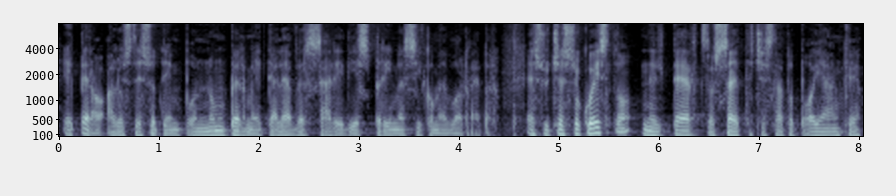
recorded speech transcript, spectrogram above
e però allo stesso tempo non permette alle avversarie di esprimersi come vorrebbero. È successo questo, nel terzo set c'è stato poi anche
